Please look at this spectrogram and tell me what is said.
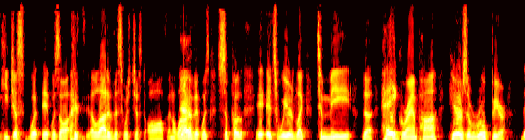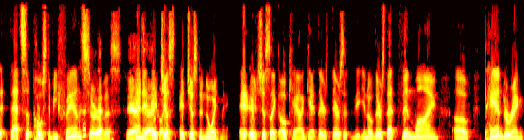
he just what it was all. A lot of this was just off, and a lot Yeah. of it was supposed. It, it's weird. Like to me, the hey grandpa, here's a root beer. That that's supposed to be fan service, Yeah, and it, it just it just annoyed me. It, it was just like, okay, I get there's there's a, you know there's that thin line of pandering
